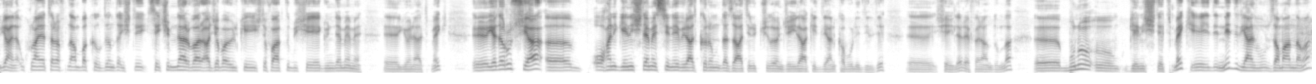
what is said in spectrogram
E, yani Ukrayna tarafından bakıldığında işte seçimler var. Acaba ülkeyi işte farklı bir şeye gündeme mi e, yöneltmek? E, ya da Rusya e, o hani genişlemesini biraz Kırım'da zaten 3 yıl önce ilhak edildi yani kabul edildi e, şeyle referandumla. E, bunu e, genişletmek e, nedir yani bu zamanlama?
